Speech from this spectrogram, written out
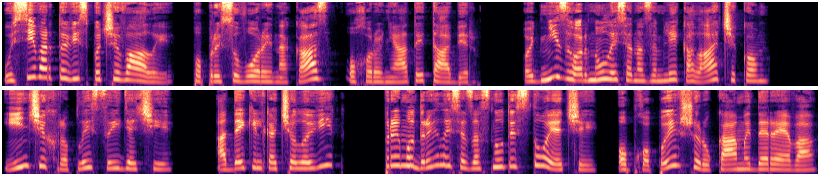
Усі вартові спочивали, попри суворий наказ охороняти табір. Одні згорнулися на землі калачиком, інші хропли сидячи, а декілька чоловік примудрилися заснути стоячи, обхопивши руками дерева.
